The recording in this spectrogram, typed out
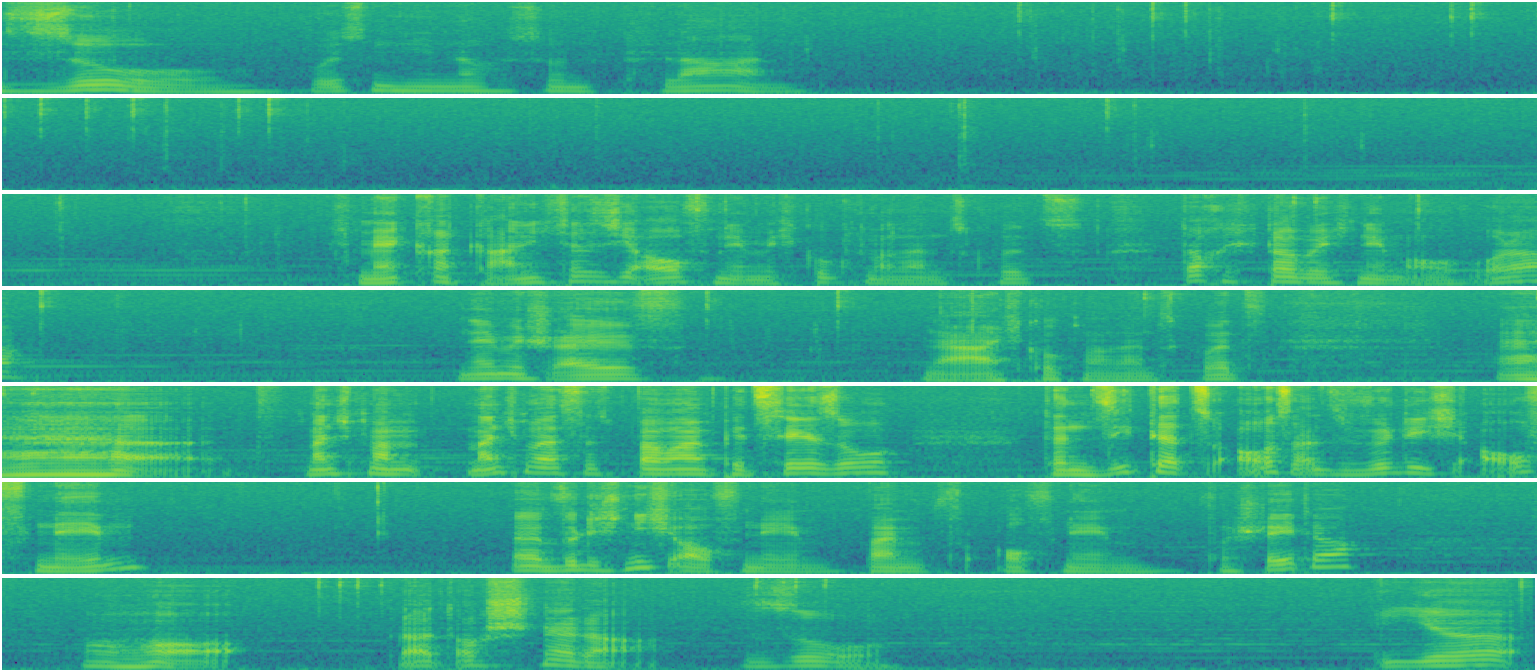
So, wo ist denn hier noch so ein Plan? Ich merke gerade gar nicht, dass ich aufnehme. Ich gucke mal ganz kurz. Doch, ich glaube, ich nehme auf, oder? Nehme ich elf. Na, ich guck mal ganz kurz. Äh, manchmal, manchmal ist es bei meinem PC so, dann sieht das so aus, als würde ich aufnehmen. Äh, würde ich nicht aufnehmen beim Aufnehmen. Versteht ihr? Oh, lad auch schneller. So. Ihr.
